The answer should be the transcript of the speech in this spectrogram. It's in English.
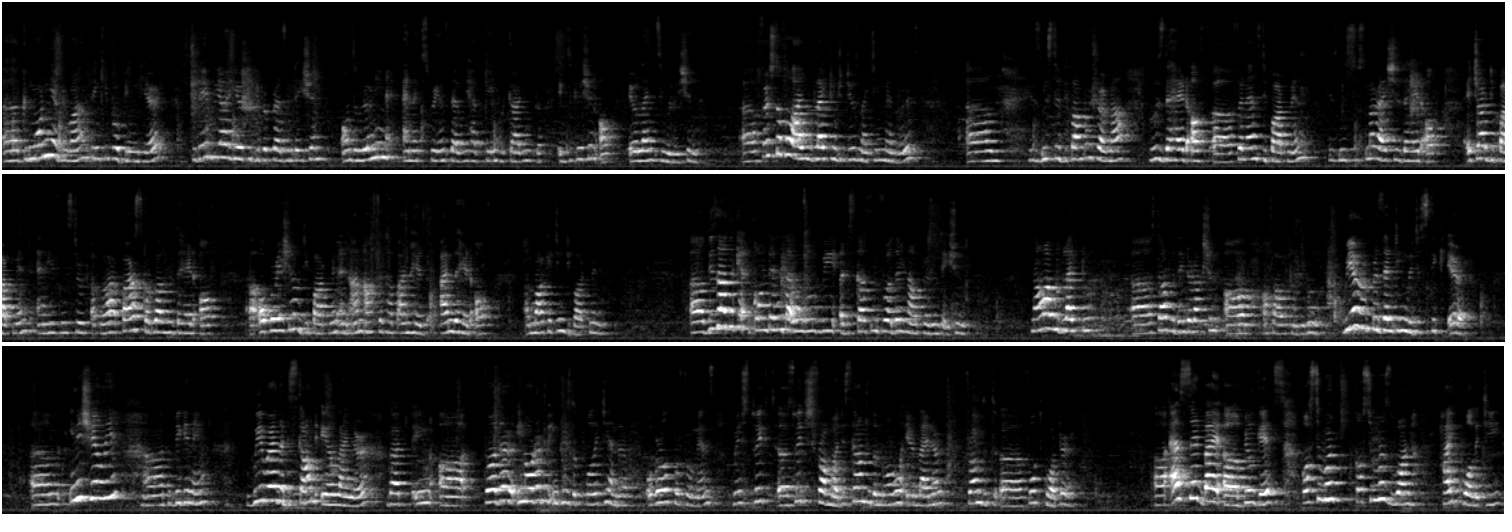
Uh, good morning, everyone. Thank you for being here. Today, we are here to give a presentation on the learning and experience that we have gained regarding the execution of airline simulation. Uh, first of all, I would like to introduce my team members. Um, is Mr. Dipankar Sharma, who is the head of uh, finance department. He's Ms. Sushma Rai, she's the head of HR department, and he's Mr. Paras Kotwal, who's the head of operational department, and I'm Akhtar Thap, I'm, head, I'm the head of uh, marketing department. Uh, these are the contents that we will be uh, discussing further in our presentation. Now I would like to uh, start with the introduction of, of, our company. We are representing Majestic Air. Um, initially, uh, at the beginning, we were the discount airliner, but in uh, further, in order to increase the quality and the overall performance, we switched, uh, switched from a discount to the normal airliner from the uh, fourth quarter. Uh, as said by uh, Bill Gates, customers, customers want high quality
